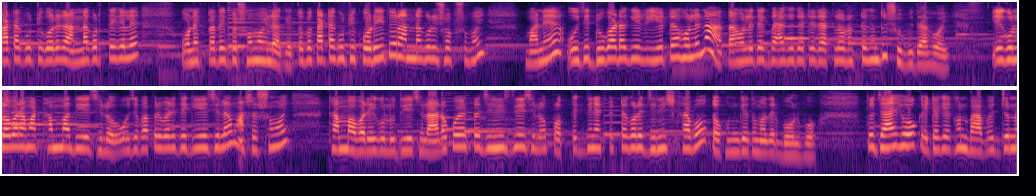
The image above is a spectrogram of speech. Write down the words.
কাটাকুটি করে রান্না করতে গেলে অনেকটা দেখবে সময় লাগে। তবে কাটাকুটি করেই তো রান্না করি সব সময় মানে ওই যে ডুগাডাগির ইয়েটা হলে না, তাহলে দেখবে আগে কেটে রাখলে অনেকটা কিন্তু সুবিধা হয়। এগুলো আবার আমার ঠাম্মা দিয়েছিল। ওই যে বাপের বাড়িতে গিয়েছিলাম আসার সময়, ঠাম্মা আবার এগুলো দিয়েছিল। আরও কয়েকটা জিনিস দিয়েছিল প্রত্যেক দিন একটা একটা করে জিনিস খাব, তখন গিয়ে তোমাদের বলব। তো যাই হোক, এটাকে এখন বাপের জন্য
